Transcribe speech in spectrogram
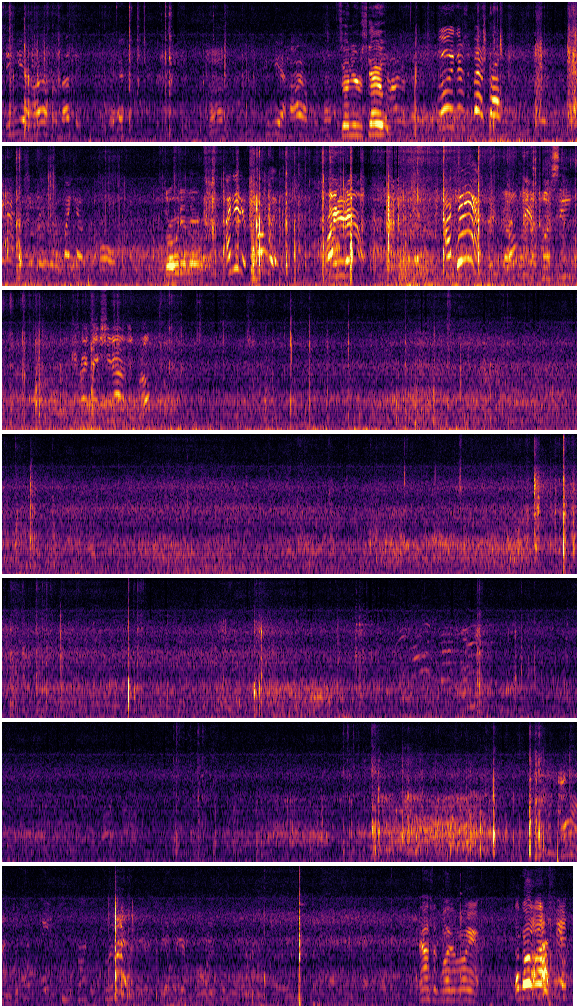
You can get high off of nothing. Huh? You can get high off of nothing. It's on your scope. Lily, there's a bad problem. You're gonna have to get the little bike out of the bowl. Throw it in there. I didn't throw it. Write it out. I can't. Don't be a pussy. Fucking write that shit out of there, bro. Come on, get that 18 front foot out of there. How's it, buddy? Look at I'll go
